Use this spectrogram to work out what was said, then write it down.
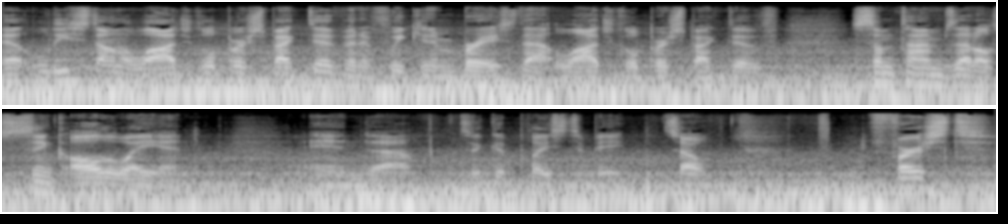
at least on a logical perspective. And if we can embrace that logical perspective, sometimes that'll sink all the way in. And uh, it's a good place to be. So, first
